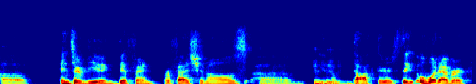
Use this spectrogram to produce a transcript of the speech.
uh, interviewing different professionals, um, you mm-hmm. know, doctors, think, or whatever,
